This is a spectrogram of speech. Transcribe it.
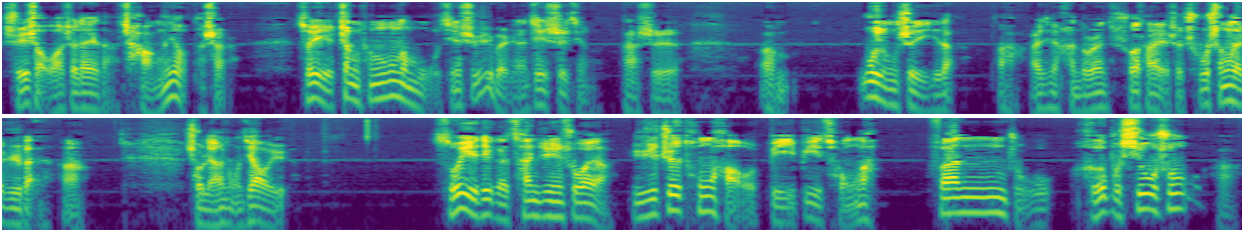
水手啊之类的，常有的事儿。所以郑成功的母亲是日本人，这事情那是嗯毋庸置疑的啊。而且很多人说他也是出生在日本啊，受两种教育。所以这个参军说呀：“与之通好，彼必从啊。藩主何不修书啊？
